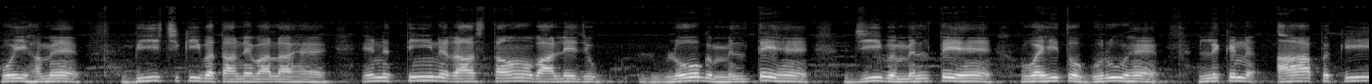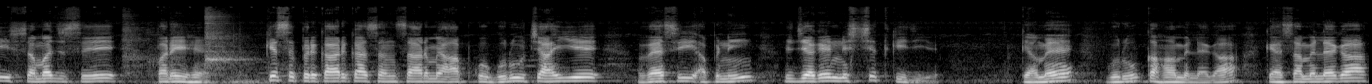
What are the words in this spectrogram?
कोई हमें बीच की बताने वाला है। इन तीन रास्ताओं वाले जो लोग मिलते हैं, जीव मिलते हैं, वही तो गुरु हैं, लेकिन आपकी समझ से परे हैं। किस प्रकार का संसार में आपको गुरु चाहिए, वैसी अपनी जगह निश्चित कीजिए। कि हमें गुरु कहाँ मिलेगा, कैसा मिलेगा?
